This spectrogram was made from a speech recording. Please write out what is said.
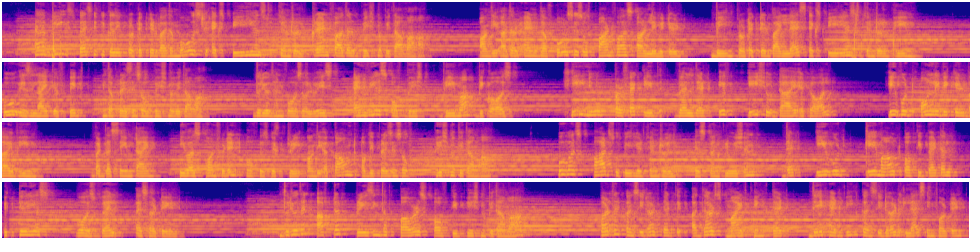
being specifically protected by the most experienced general, grandfather Bhishma Pitamaha. On the other hand, the forces of Pandavas are limited, being protected by less experienced General Bhim, who is like a fig in the presence of Bhishma Pitamaha. Duryodhan was always envious of Bhima because he knew perfectly well that if he should die at all, he would only be killed by Bhim. But at the same time, he was confident of his victory on the account of the presence of Bhishma Pitamaha, who was far superior general. His conclusion that he would came out of the battle victorious was well ascertained. Duryodhan, after praising the powers of the Bhishma Pitamaha, further considered that the others might think that they had been considered less important.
